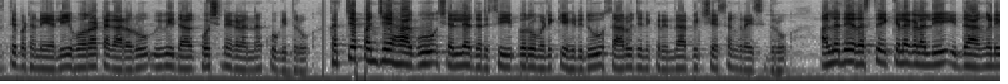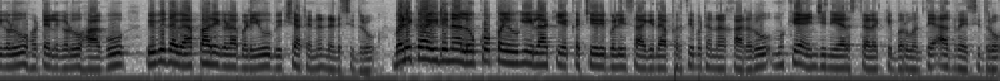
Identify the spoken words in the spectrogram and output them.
ಪ್ರತಿಭಟನೆಯಲ್ಲಿ ಹೋರಾಟಗಾರರು ವಿವಿಧ ಘೋಷಣೆಗಳನ್ನು ಕೂಗಿದ್ರು. ಕಚ್ಚೆ ಪಂಜೆ ಹಾಗೂ ಶಲ್ಯ ಧರಿಸಿ ಇಬ್ಬರು ಮಡಿಕೆ ಹಿಡಿದು ಸಾರ್ವಜನಿಕರಿಂದ ಭಿಕ್ಷೆ ಸಂಗ್ರಹಿಸಿದರು. ಅಲ್ಲದೆ ರಸ್ತೆ ಕೆಲಗಳಲ್ಲಿ ಇದ್ದ ಅಂಗಡಿಗಳು, ಹೋಟೆಲ್ಗಳು ಹಾಗೂ ವಿವಿಧ ವ್ಯಾಪಾರಿಗಳ ಬಳಿಯೂ ಭಿಕ್ಷಾಟನೆ ನಡೆಸಿದ್ರು. ಬಳಿಕ ಇಲ್ಲಿನ ಲೋಕೋಪಯೋಗಿ ಇಲಾಖೆಯ ಕಚೇರಿ ಬಳಿ ಸಾಗಿದ ಪ್ರತಿಭಟನಾಕಾರರು ಮುಖ್ಯ ಎಂಜಿನಿಯರ್ ಸ್ಥಳಕ್ಕೆ ಬರುವಂತೆ ಆಗ್ರಹಿಸಿದರು.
